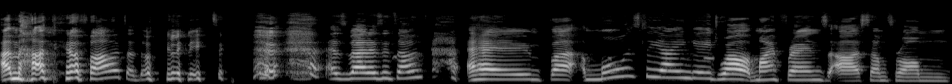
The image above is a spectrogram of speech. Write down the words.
I'm happy about. I don't really need to, as bad as it sounds. Um, but mostly I engage. Well, my friends are some from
